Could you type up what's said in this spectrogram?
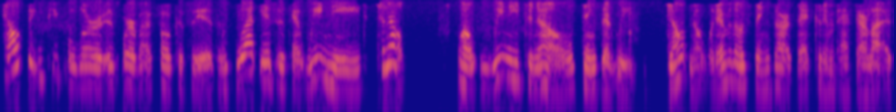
helping people learn is where my focus is. And what is it that we need to know? Well, we need to know things that we don't know, whatever those things are that could impact our lives,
